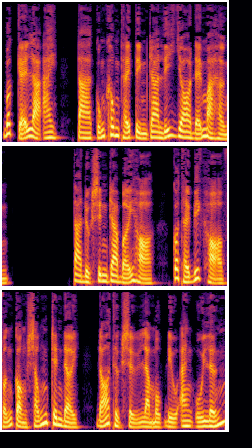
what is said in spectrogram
Bất kể là ai, ta cũng không thể tìm ra lý do để mà hận. Ta được sinh ra bởi họ, có thể biết họ vẫn còn sống trên đời, đó thực sự là một điều an ủi lớn.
